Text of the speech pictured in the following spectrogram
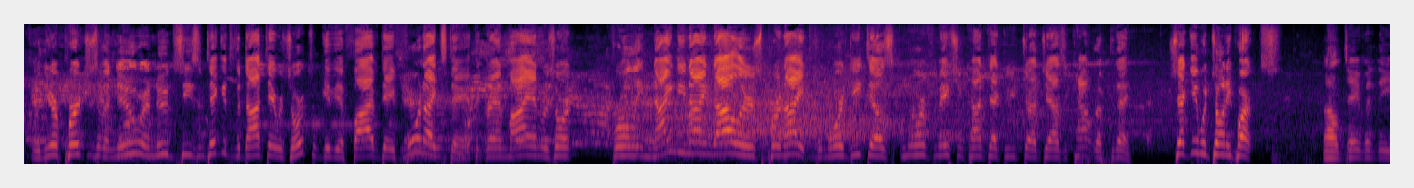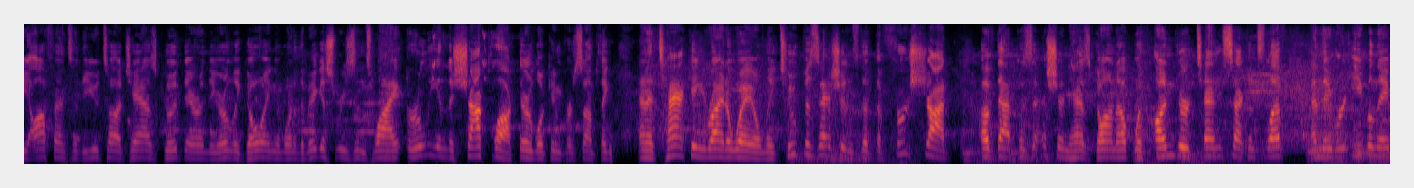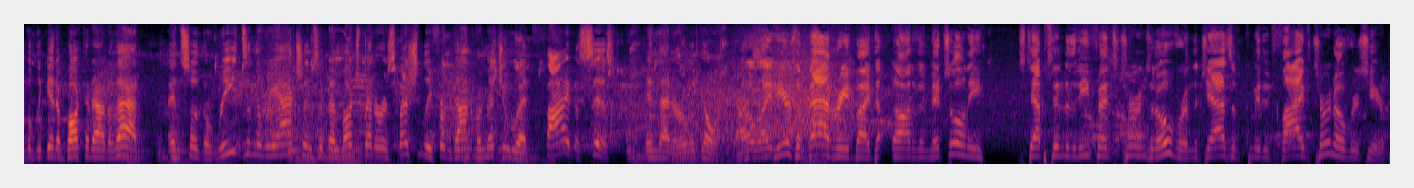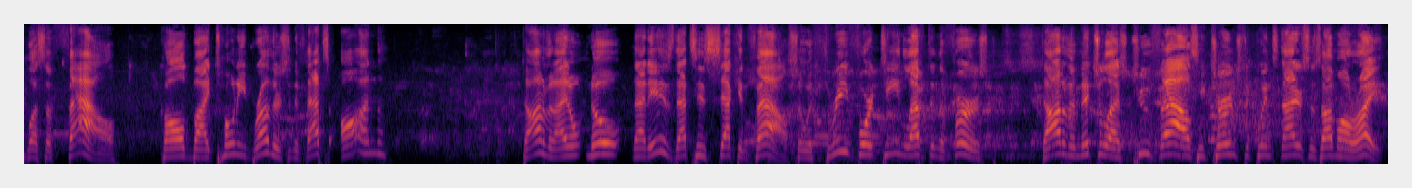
With your purchase of a new or renewed season tickets, Vidanta Resorts will give you a five day, four night stay at the Grand Mayan Resort for only $99 per night. For more details, more information, contact your Utah Jazz account rep today. Check in with Tony Parks. Well, David, the offense of the Utah Jazz good there in the early going, and one of the biggest reasons why early in the shot clock they're looking for something and attacking right away. Only two possessions that the first shot of that possession has gone up with under 10 seconds left, and they were even able to get a bucket out of that. And so the reads and the reactions have been much better, especially from Donovan Mitchell, who had five assists in that early going. guys. All right, here's a bad read by Donovan Mitchell, and he steps into the defense, turns it over, and the Jazz have committed five turnovers here, plus a foul called by Tony Brothers. And if that's on Donovan, I don't know that is. That's his second foul. So with 3.14 left in the first, Donovan Mitchell has two fouls. He turns to Quin Snyder, says, I'm all right.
